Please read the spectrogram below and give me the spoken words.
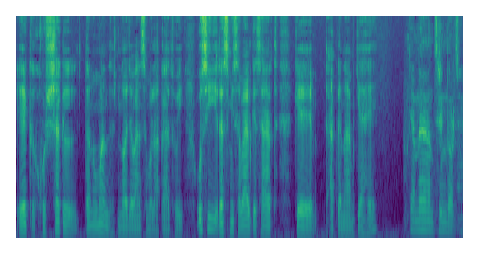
ایک خوش شکل تنومند نوجوان سے ملاقات ہوئی۔ اسی رسمی سوال کے ساتھ کہ آپ کا نام کیا ہے؟ میرا نام سرنگ دور جی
